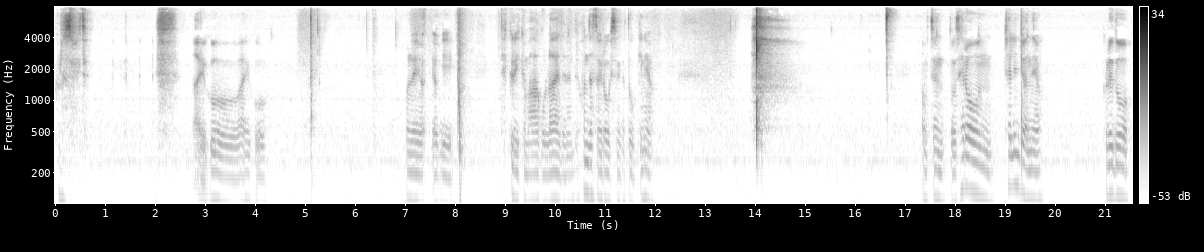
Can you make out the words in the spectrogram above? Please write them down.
그렇습니다. 아이고 아이고. 원래 여, 여기 댓글이 이렇게 막 올라와야 되는데 혼자서 이러고 있으니까 또 웃긴 해요 아무튼 또 새로운 챌린지였네요. 그래도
